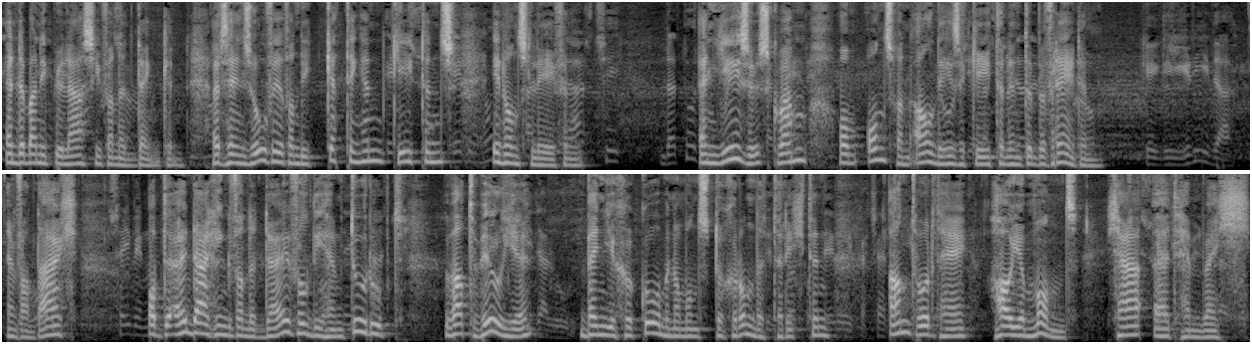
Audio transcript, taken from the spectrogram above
en de manipulatie van het denken. Er zijn zoveel van die kettingen, ketens in ons leven. En Jezus kwam om ons van al deze ketenen te bevrijden. En vandaag, op de uitdaging van de duivel die hem toeroept wat wil je? Ben je gekomen om ons te gronden te richten? Antwoordt hij: Hou je mond, ga uit hem weg.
